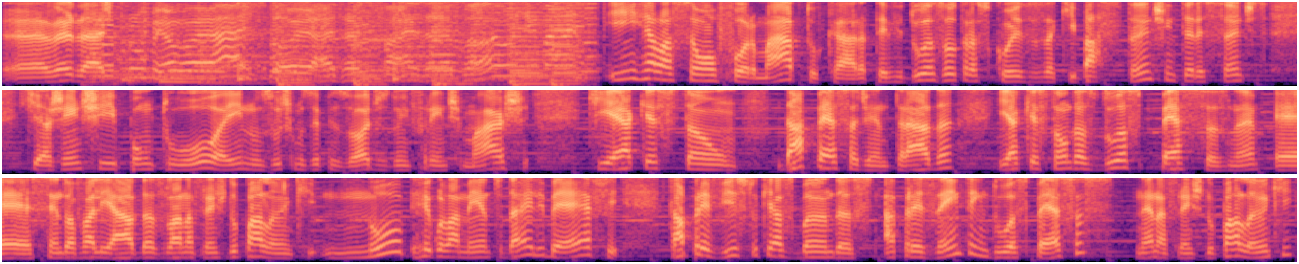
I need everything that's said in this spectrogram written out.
é verdade. E em relação ao formato, cara, teve duas outras coisas aqui bastante interessantes que a gente pontuou aí nos últimos episódios do Enfrente Marche, que é a questão da peça de entrada e a questão das duas peças, né, é, sendo avaliadas lá na frente do palanque. No regulamento da LBF, tá previsto que as bandas apresentem duas peças, né, na frente do palanque,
